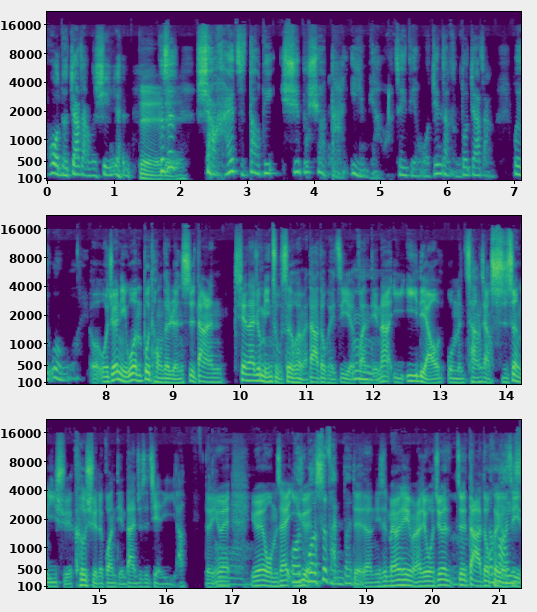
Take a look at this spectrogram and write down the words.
获得家长的信任。对。可是小孩子到底需不需要打疫苗啊？这一点我经常很多家长会问我。我我觉得你问不同的人士，当然现在就民主社会嘛，大家都可以自己的观点。那以医疗，我们常讲实证医学科学的观点，当然就是建议啊。对，因为因为我们在医院，我是反对。对的，你是没问题，没问题。我觉得就大家都可以有自己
